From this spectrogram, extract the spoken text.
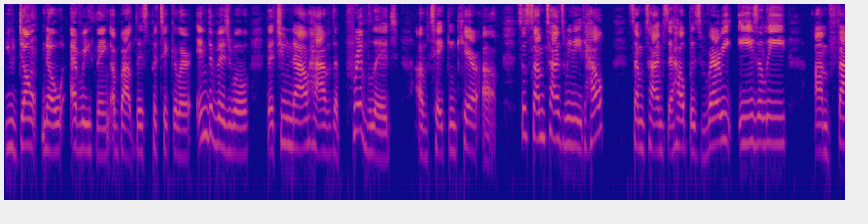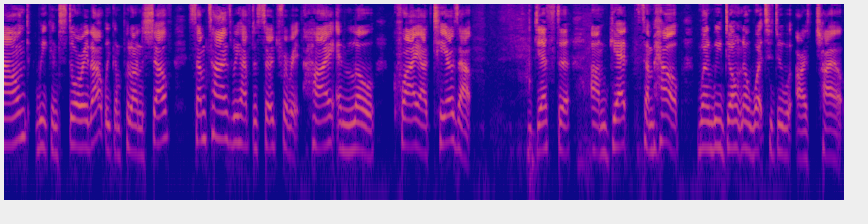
you don't know everything about this particular individual that you now have the privilege of taking care of. So sometimes we need help. Sometimes the help is very easily um, found. We can store it up, we can put on the shelf. Sometimes we have to search for it high and low, cry our tears out just to um, get some help when we don't know what to do with our child.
